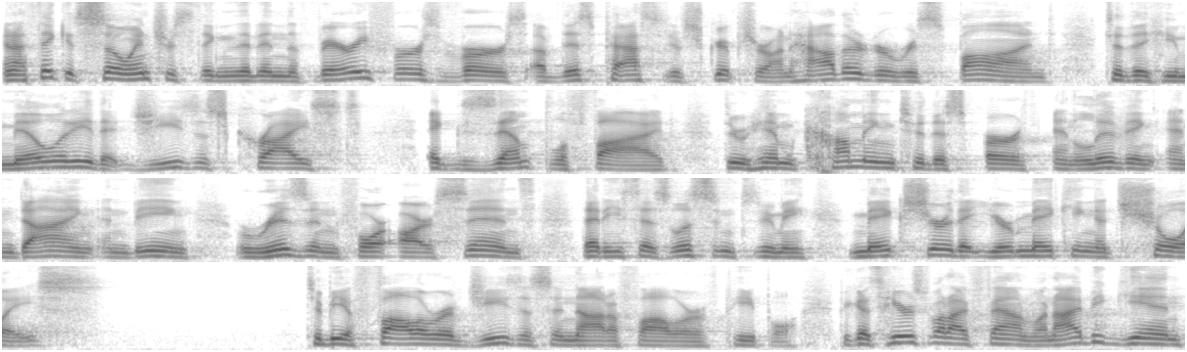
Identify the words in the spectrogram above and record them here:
And I think it's so interesting that in the very first verse of this passage of Scripture on how they're to respond to the humility that Jesus Christ exemplified through him coming to this earth and living and dying and being risen for our sins, that he says, Listen to me, make sure that you're making a choice to be a follower of Jesus and not a follower of people. Because here's what I found when I begin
